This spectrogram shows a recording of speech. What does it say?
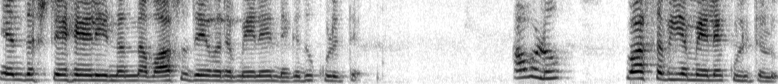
ಎಂದಷ್ಟೇ ಹೇಳಿ ನನ್ನ ವಾಸುದೇವರ ಮೇಲೆ ನೆಗೆದು ಕುಳಿತೆ. ಅವಳು ವಾಸವಿಯ ಮೇಲೆ ಕುಳಿತಳು.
